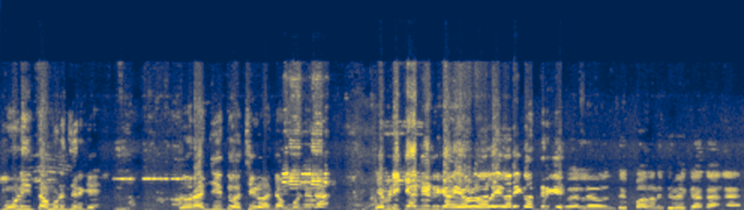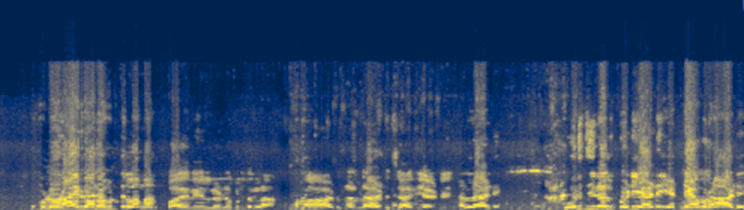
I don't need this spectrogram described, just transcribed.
மூணு ஈத்தா முடிஞ்சிருக்கு. ஒரு அஞ்சு ஈத்து வச்சுக்கலாம் ஜம்முட்டுனா எப்படி கேட்டுட்டு இருக்காங்க? எவ்வளவு விலை வரைக்கும் வந்திருக்கு? விலை வந்து பதினஞ்சு ரூபாய் கேட்காங்க. இப்போ ஒரு ஆயிரம் ரூபாய் கொடுத்துடலாமா? பதினேழு ரூபாய் கொடுத்துடலாம். ஆடு நல்ல ஆடு ஜாதி ஆடு. நல்ல ஆடு. ஒரிஜினல் கொடி ஆடு எட்டயபுரம் ஆடு.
